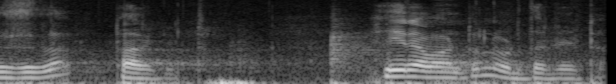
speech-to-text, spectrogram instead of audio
This is the target. Here I want to load the data.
